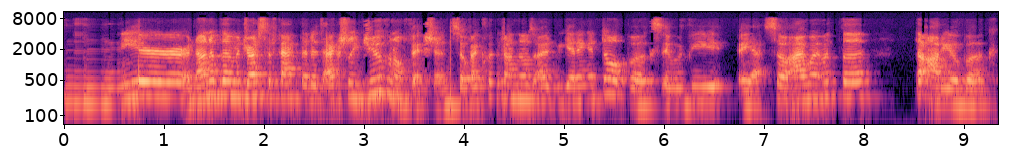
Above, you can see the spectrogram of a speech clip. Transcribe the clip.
neither, none of them address the fact that it's actually juvenile fiction. So if I clicked on those, I would be getting adult books. It would be, yeah. So I went with the the audiobook,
